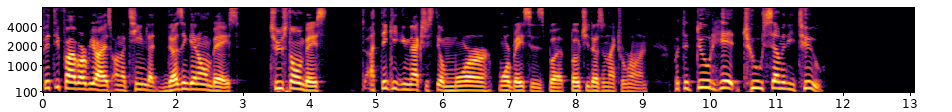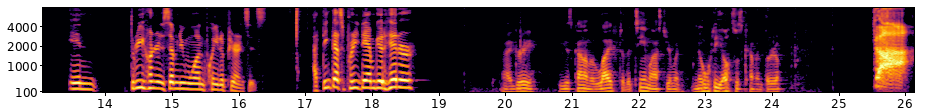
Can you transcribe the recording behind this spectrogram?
55 RBIs on a team that doesn't get on base, two stolen base. I think he can actually steal more more bases, but Bochy doesn't like to run. But the dude hit 272 in 371 plate appearances. I think that's a pretty damn good hitter. I agree. He was kind of the life to the team last year when nobody else was coming through. Ah!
